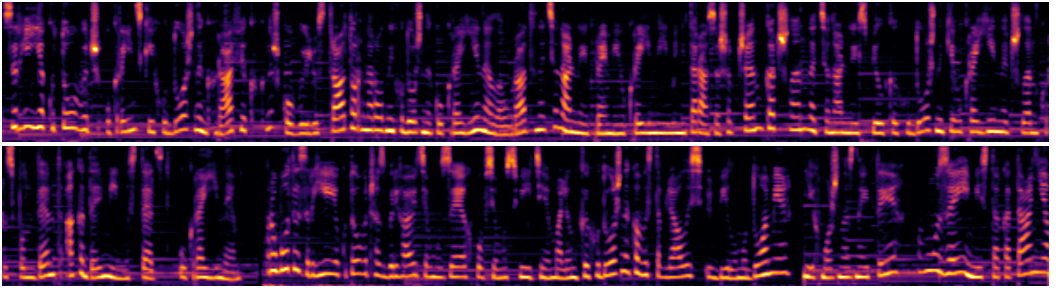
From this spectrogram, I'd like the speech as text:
Сергій Якутович, український художник, графік, книжковий ілюстратор, народний художник України, лауреат Національної премії України імені Тараса Шевченка, член Національної спілки художників України, член-кореспондент Академії мистецтв України. Роботи Сергія Якутовича зберігаються в музеях по всьому світі. Малюнки художника виставлялись в Білому домі. Їх можна знайти в музеї міста Катанія,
